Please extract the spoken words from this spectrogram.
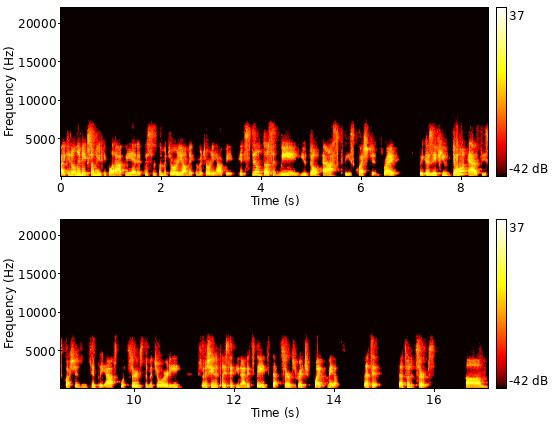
I can only make so many people happy, and if this is the majority, I'll make the majority happy. It still doesn't mean you don't ask these questions, right? Because if you don't ask these questions and simply ask what serves the majority, especially in a place like the United States, that serves rich white males that's it. That's what it serves. Um,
